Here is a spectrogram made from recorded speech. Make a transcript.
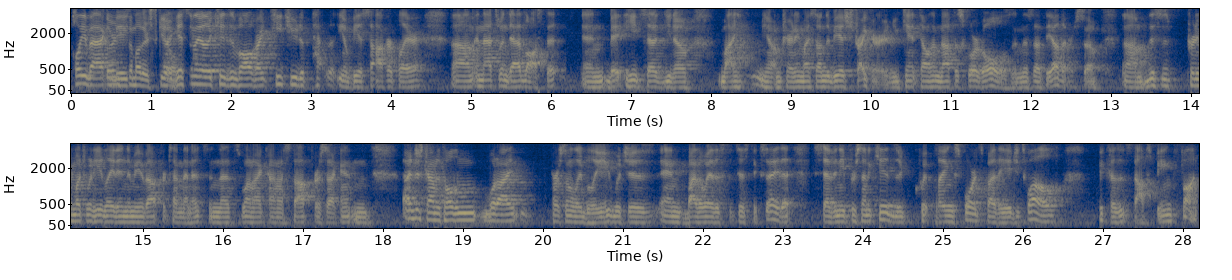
pull you back Learn and be, some other skills. get some of the other kids involved, right? Teach you to you know be a soccer player, um, and that's when Dad lost it. And he said, you know, my, you know, I'm training my son to be a striker, and you can't tell him not to score goals, and this, that, the other. So um, this is pretty much what he laid into me about for 10 minutes, and that's when I kind of stopped for a second, and I just kind of told him what I personally believe, which is, and by the way, the statistics say that 70% of kids quit playing sports by the age of 12 because it stops being fun.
